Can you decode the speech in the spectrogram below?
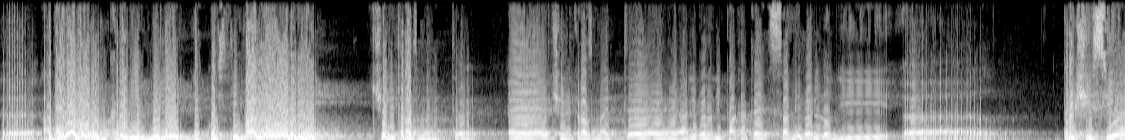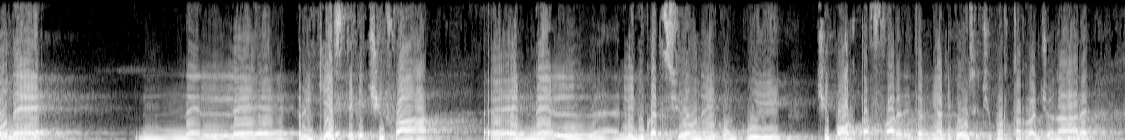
eh, ha dei valori incredibili e questi valori ce li trasmette, e ce li trasmette a livello di pacatezza, a livello di eh, precisione nelle richieste che ci fa, eh, nell'educazione con cui ci porta a fare determinate cose, ci porta a ragionare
